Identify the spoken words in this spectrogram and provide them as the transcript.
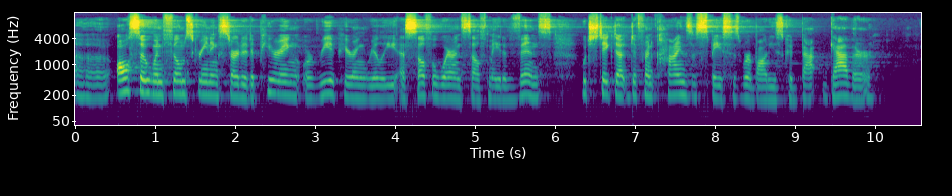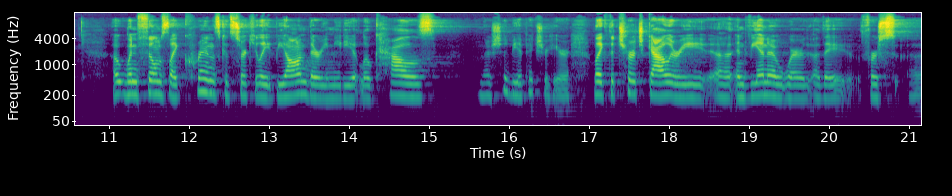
Uh, also, when film screenings started appearing or reappearing really as self aware and self made events, which staked out different kinds of spaces where bodies could gather. Uh, when films like Kren's could circulate beyond their immediate locales, there should be a picture here, like the Church Gallery uh, in Vienna, where uh, they first, uh,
